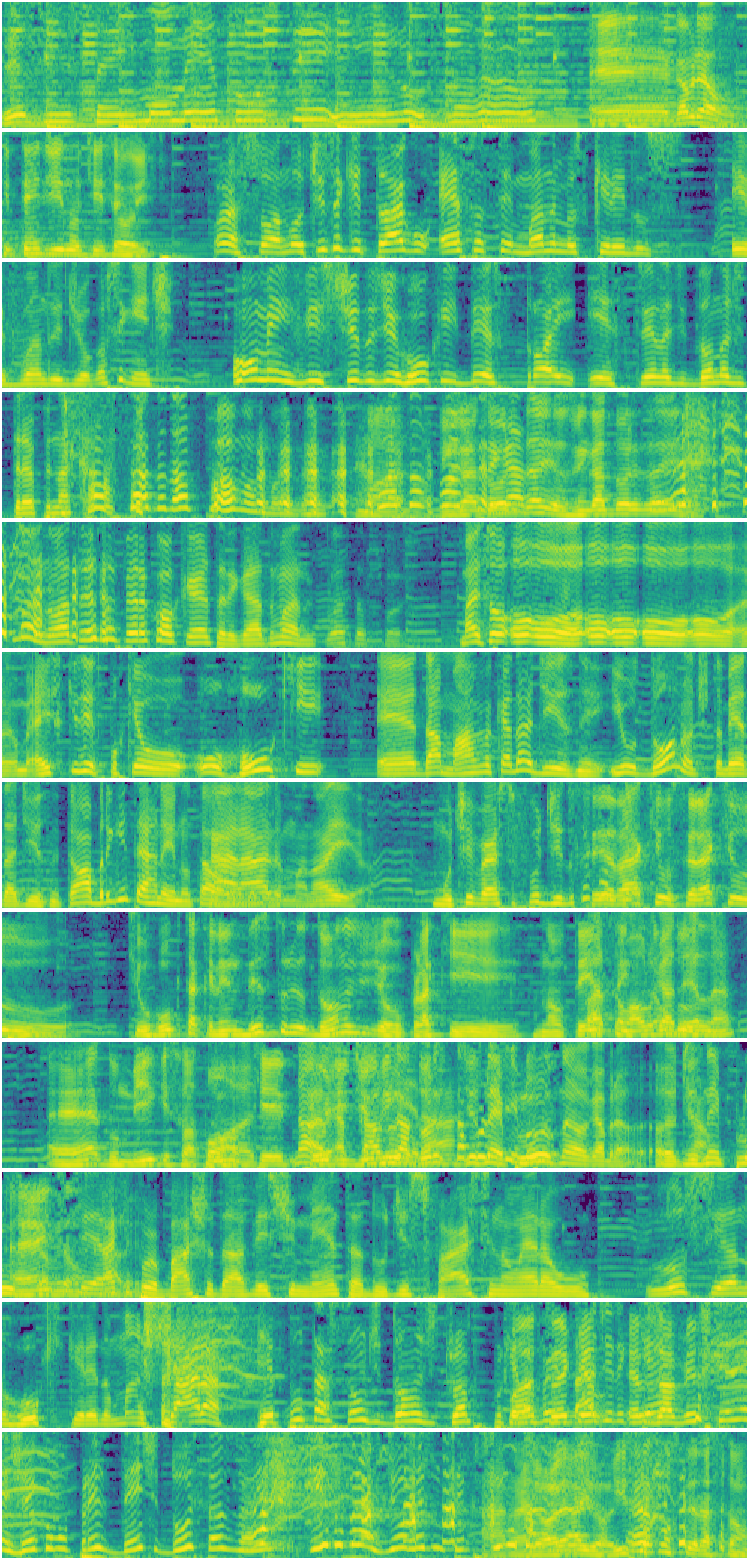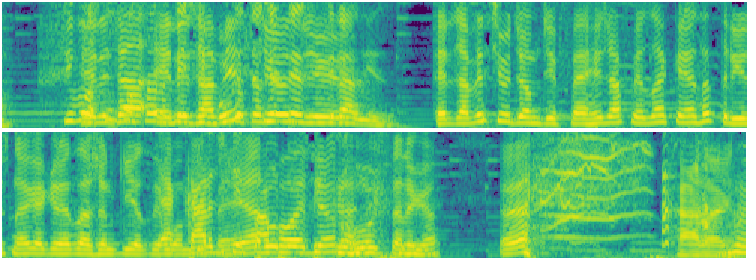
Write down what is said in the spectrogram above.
Existem momentos de ilusão. É, Gabriel, o que tem de notícia hoje? Olha só, a notícia que trago essa semana, meus queridos Evandro e Diogo, é o seguinte. Homem vestido de Hulk destrói estrela de Donald Trump na calçada da fama, mano. What the fuck, tá Vingadores ligado? aí, os Vingadores aí. Mano, uma terça-feira qualquer, tá ligado? Mano, what the fuck. Mas o, o, o, é esquisito, porque o, o Hulk é da Marvel que é da Disney. E o Donald também é da Disney. Então é uma briga interna aí, não tá? Caralho, mano, aí, ó. Multiverso fudido. Que Será acontece? que, o, será que o. Que o Hulk tá querendo destruir o dono de jogo pra que não tenha Pra tomar o ascensão lugar do, dele, né? É, do Mickey e sua turma, porque não, hoje é em dia os Vingadores que tá Disney por cima. Plus, né? né, Gabriel? O Disney Plus É, também. então. Será cara. que por baixo da vestimenta, do disfarce, não era o Luciano Huck querendo manchar a reputação de Donald Trump? Porque Pode na ser que verdade ele- ele, ele quer já viu- se eleger como presidente dos Estados Unidos e do Brasil ao mesmo tempo, Caralho, olha aí, ó, isso é conspiração. Se você Ele já, no ele já Facebook, eu tenho vestiu certeza que de... viraliza. Ele já vestiu de Homem de Ferro e já fez uma criança triste, né? Que a criança achando que ia ser É o a Homem cara de quem Era o Luciano. Huck, tá ligado? É. Caralho.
